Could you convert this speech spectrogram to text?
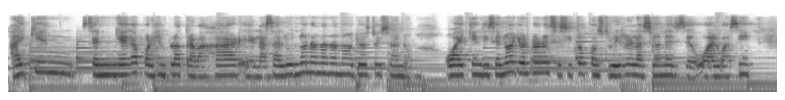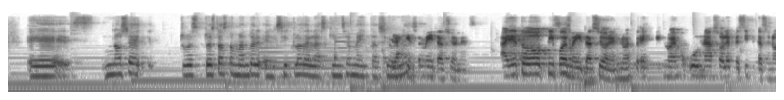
Hay quien se niega, por ejemplo, a trabajar en la salud. No, no, no, no, no, yo estoy sano. O hay quien dice, no, yo no necesito construir relaciones o algo así. Eh, no sé, tú, estás tomando el, ciclo de las 15 meditaciones. Las 15 meditaciones. Hay de todo tipo de meditaciones, no es, no es una sola específica, sino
